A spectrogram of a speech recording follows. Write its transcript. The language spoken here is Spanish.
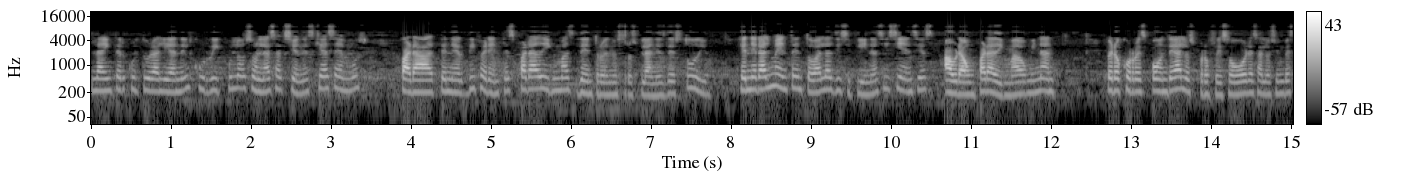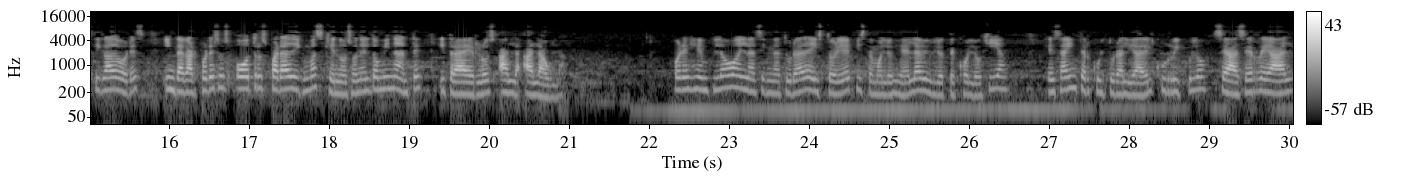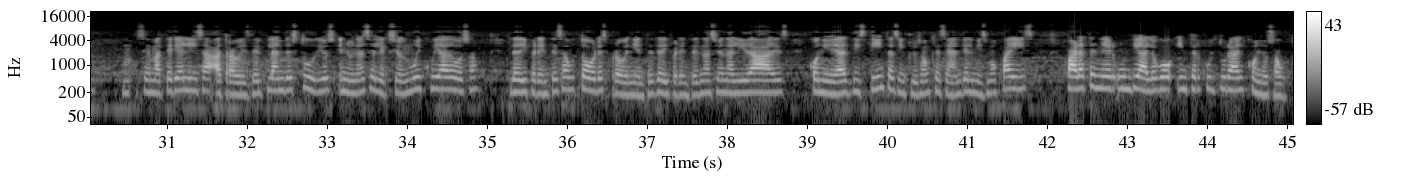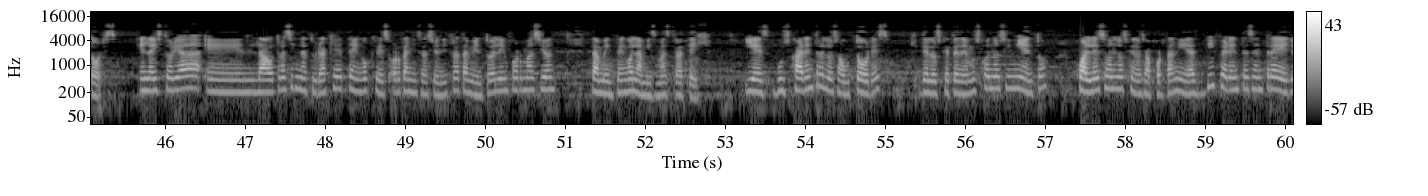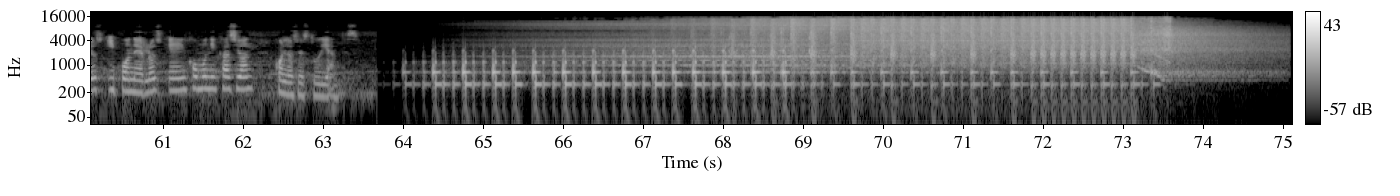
La interculturalidad en el currículo son las acciones que hacemos para tener diferentes paradigmas dentro de nuestros planes de estudio. Generalmente en todas las disciplinas y ciencias habrá un paradigma dominante, pero corresponde a los profesores, a los investigadores, indagar por esos otros paradigmas que no son el dominante y traerlos al, aula. Por ejemplo, en la asignatura de Historia y Epistemología de la Bibliotecología, esa interculturalidad del currículo se hace real, se materializa a través del plan de estudios en una selección muy cuidadosa de diferentes autores provenientes de diferentes nacionalidades, con ideas distintas, incluso aunque sean del mismo país, para tener un diálogo intercultural con los autores. En la historia, en la otra asignatura que tengo, que es Organización y Tratamiento de la Información, también tengo la misma estrategia y es buscar entre los autores de los que tenemos conocimiento cuáles son los que nos aportan ideas diferentes entre ellos y ponerlos en comunicación con los estudiantes.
